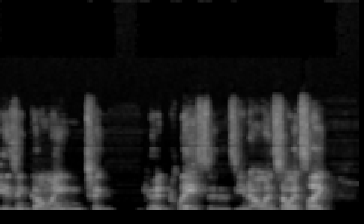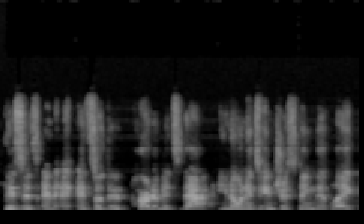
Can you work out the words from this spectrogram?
isn't going to good places you know? And so it's like this is and and so the part of it's that you know? And it's interesting that like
